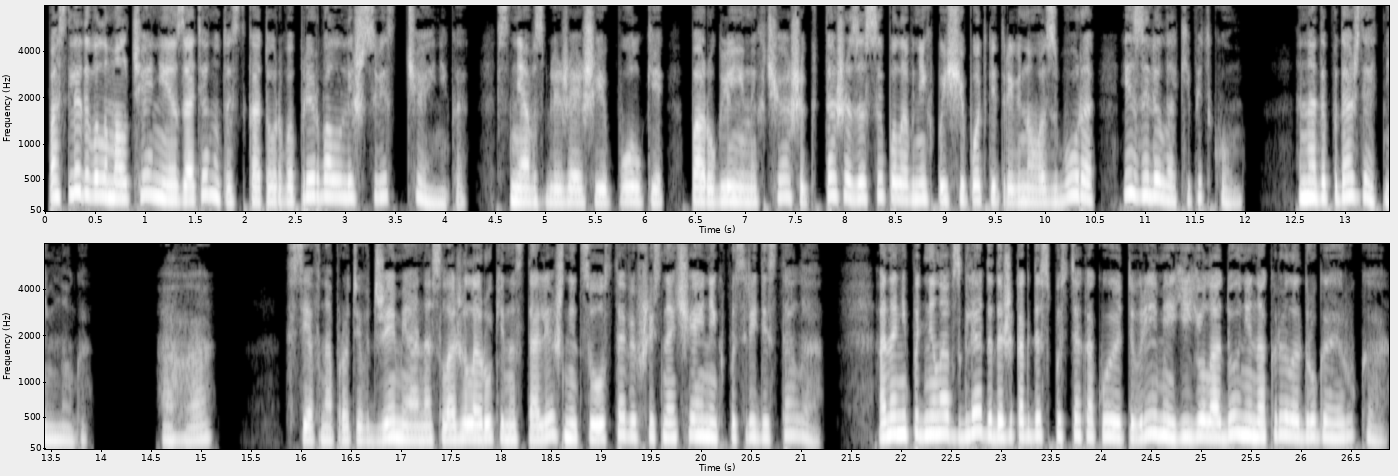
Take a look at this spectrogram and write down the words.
Последовало молчание, затянутость которого прервал лишь свист чайника. Сняв с ближайшие полки пару глиняных чашек, Таша засыпала в них по щепотке травяного сбора и залила кипятком. Надо подождать немного. Ага. Сев напротив Джемми, она сложила руки на столешницу, уставившись на чайник посреди стола. Она не подняла взгляда, даже когда спустя какое-то время ее ладони накрыла другая рука.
